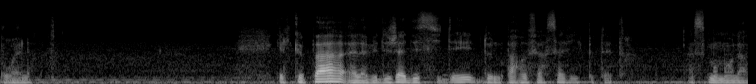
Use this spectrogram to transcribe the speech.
pour elle. Quelque part, elle avait déjà décidé de ne pas refaire sa vie, peut-être, à ce moment-là,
